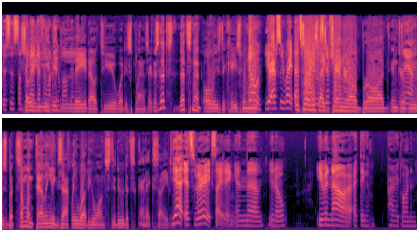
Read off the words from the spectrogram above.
This is something So I he, definitely he want to be did involved in. lay it out to you what his plans are, because that's that's not always the case when you No, you. you're absolutely right. That's it's why always it was like different. general, broad interviews, but someone telling you exactly what he wants to do. That's kind of exciting. Yeah, it's very exciting, and um, you know, even now, I I think I'm probably going in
